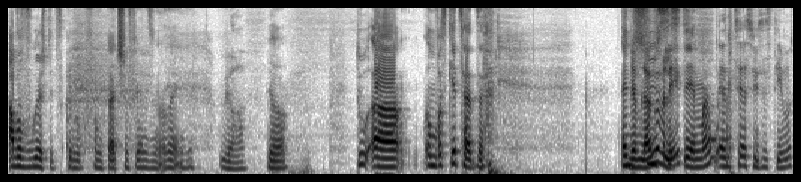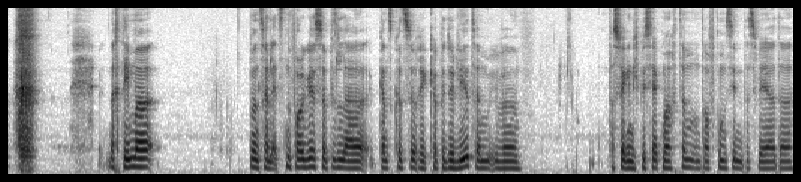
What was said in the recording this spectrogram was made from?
Aber wurscht jetzt genug vom deutschen Fernsehen, oder irgendwie. Ja, Ja. Du, äh, um was geht's heute? Ein Wir haben lange süßes überlegt. Thema. ein sehr süßes Thema. Nachdem wir bei unserer letzten Folge so ein bisschen äh, ganz kurz so rekapituliert haben über was wir eigentlich bisher gemacht haben. Und gekommen sind, dass wir ja da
